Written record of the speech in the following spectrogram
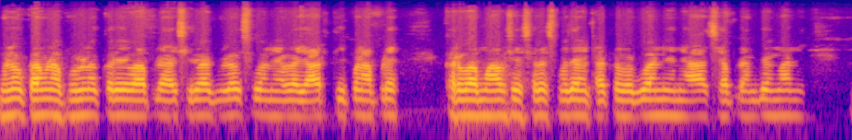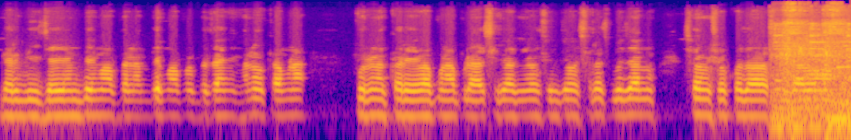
મનોકામના પૂર્ણ કરે એવા આપણે આશીર્વાદ મેળવશું અને હવે આરતી પણ આપણે કરવામાં આવશે. સરસ મજાની ઠાકર ભગવાનની અને આ છે આપણે અંબેમાની ગરબી જય અંબેમાં પણ અંબેમાં પણ બધાની મનોકામના પૂર્ણ કરે એવા પણ આપણે આશીર્વાદ મેળવશું. જો સરસ મજાનું સ્વયંસેવકો દ્વારા શણગારવામાં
